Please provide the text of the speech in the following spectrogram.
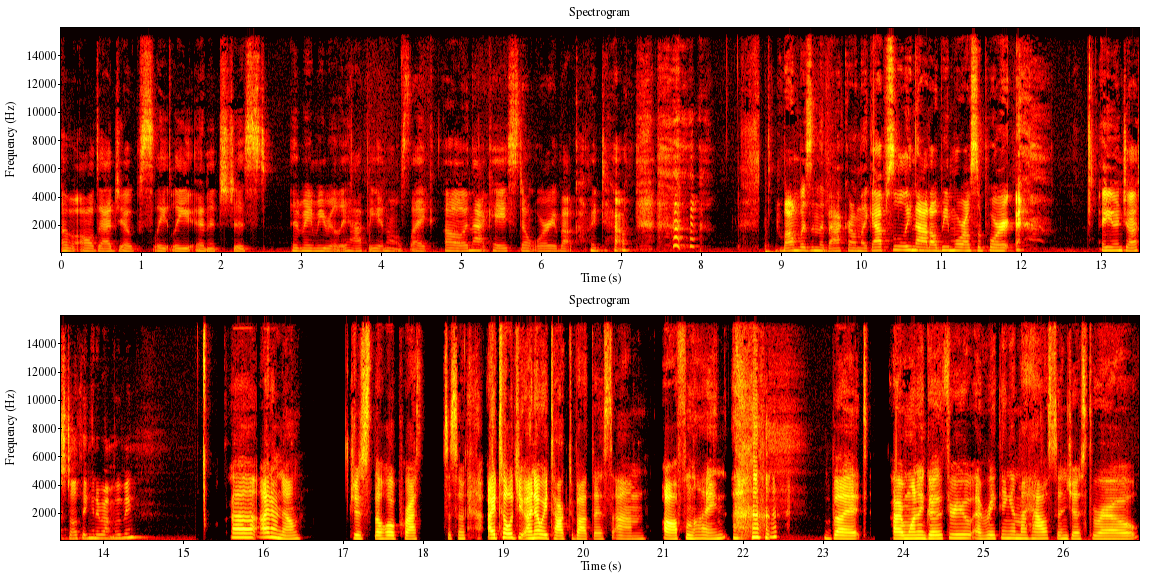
of all dad jokes lately and it's just it made me really happy and i was like oh in that case don't worry about coming down mom was in the background like absolutely not i'll be moral support are you and josh still thinking about moving Uh, I don't know. Just the whole process. I told you. I know we talked about this um offline, but I want to go through everything in my house and just throw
